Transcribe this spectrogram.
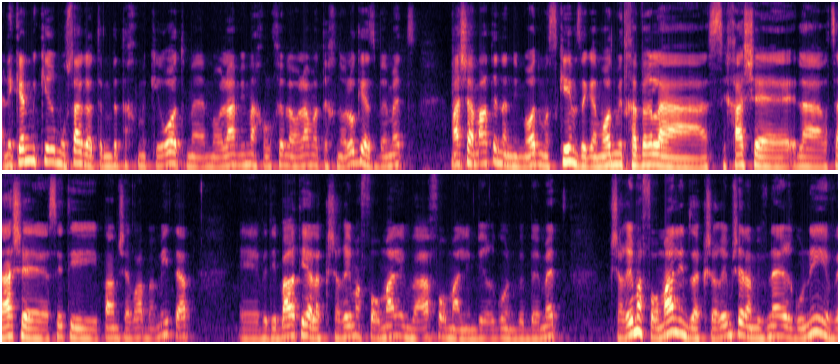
אני כן מכיר מושג, אתם בטח מכירות מעולם, אם אנחנו הולכים לעולם הטכנולוגי, אז באמת, מה שאמרתם אני מאוד מסכים, זה גם מאוד מתחבר לשיחה, ש... להרצאה שעשיתי פעם שעברה במיטאפ, אה, ודיברתי על הקשרים הפורמליים והא-פורמליים בארגון, ובאמת, הקשרים הפורמליים זה הקשרים של המבנה הארגוני, ו-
